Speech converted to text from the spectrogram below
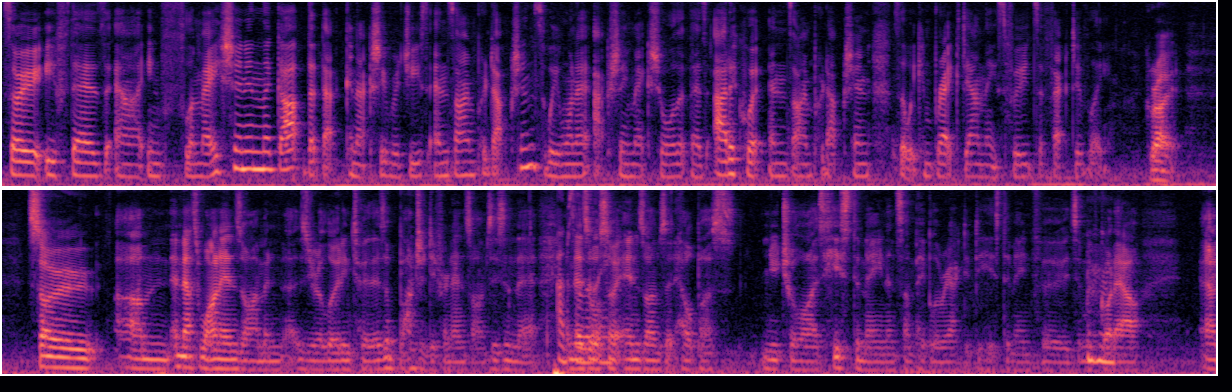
So, if there's uh, inflammation in the gut, that that can actually reduce enzyme production. So, we want to actually make sure that there's adequate enzyme production so we can break down these foods effectively. Great. So, um, and that's one enzyme, and as you're alluding to, there's a bunch of different enzymes, isn't there? And there's also enzymes that help us neutralize histamine, and some people are reactive to histamine foods. And we've Mhm. got our, our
